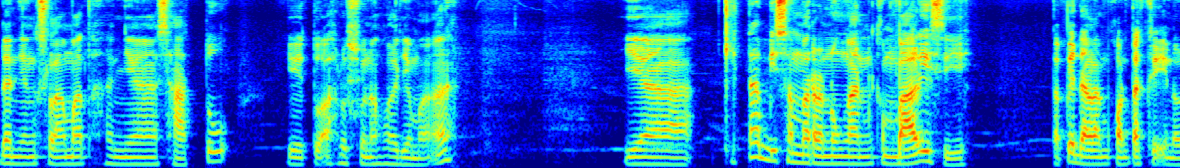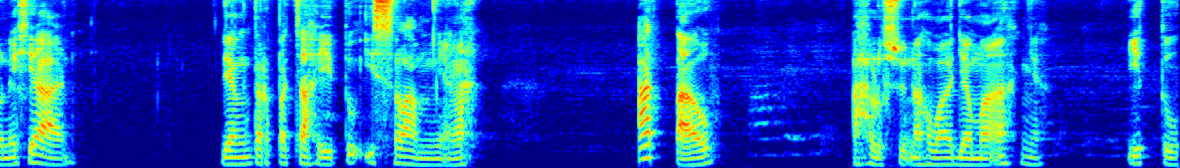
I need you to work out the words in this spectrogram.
dan yang selamat hanya satu yaitu ahlus sunnah wal jamaah. Ya kita bisa merenungan kembali sih tapi dalam konteks keindonesiaan. Yang terpecah itu Islamnya atau ahlus sunnah wal jamaahnya. Itu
